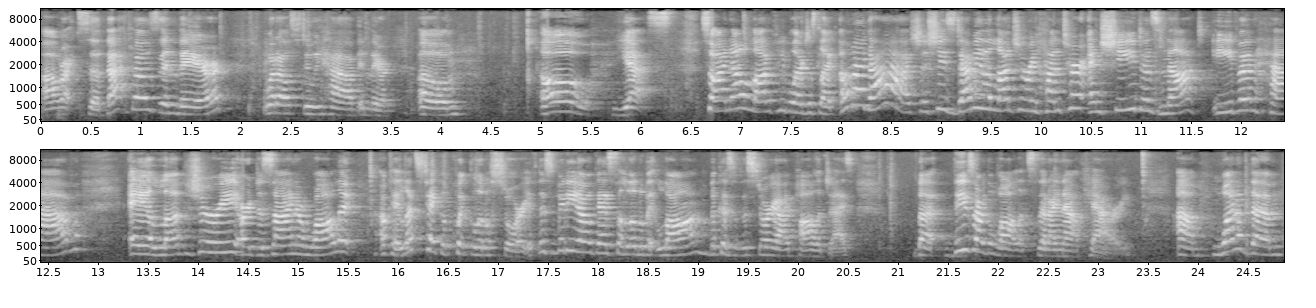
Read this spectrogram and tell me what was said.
All right, so that goes in there. What else do we have in there? Um, oh, yes. So I know a lot of people are just like, oh my gosh, she's Debbie the Luxury Hunter and she does not even have a luxury or designer wallet. Okay, let's take a quick little story. If this video gets a little bit long because of the story, I apologize. But these are the wallets that I now carry. Um, one of them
